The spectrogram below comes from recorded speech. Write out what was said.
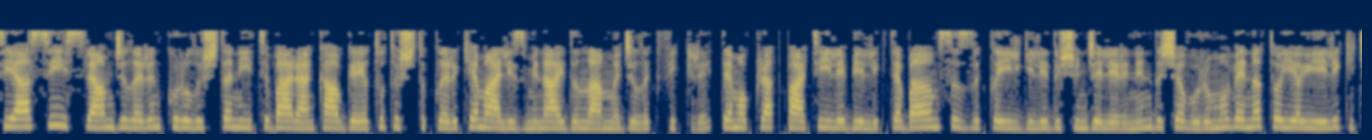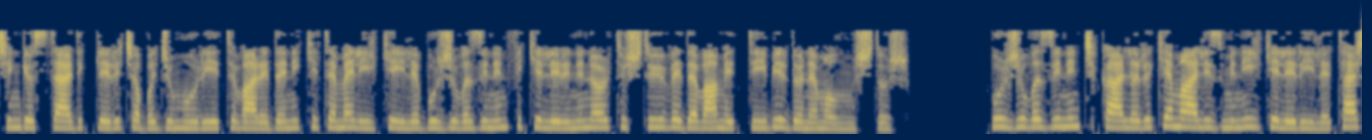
Siyasi İslamcıların kuruluştan itibaren kavgaya tutuştukları Kemalizmin aydınlanmacılık fikri, Demokrat Parti ile birlikte bağımsızlıkla ilgili düşüncelerinin dışa vurumu ve NATO'ya üyelik için gösterdikleri çaba Cumhuriyeti var eden iki temel ilke ile Burjuvazinin fikirlerinin örtüştüğü ve devam ettiği bir dönem olmuştur. Burjuvazinin çıkarları Kemalizmin ilkeleriyle ters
